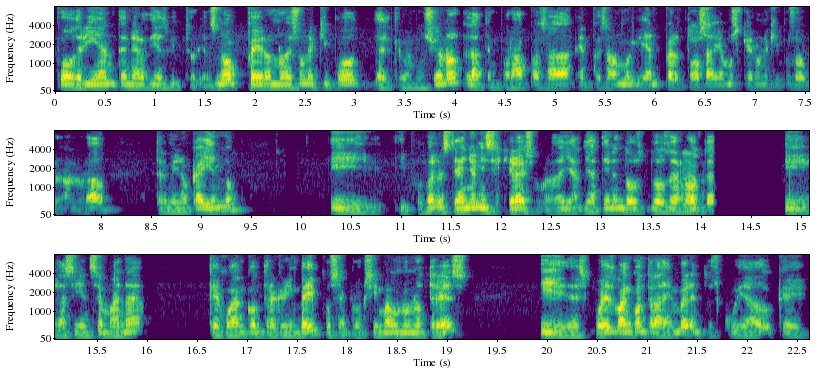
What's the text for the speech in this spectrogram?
podrían tener 10 victorias, ¿no? Pero no es un equipo del que me emociono. La temporada pasada empezaron muy bien, pero todos sabíamos que era un equipo sobrevalorado. Terminó cayendo. Y, y pues bueno, este año ni siquiera eso, ¿verdad? Ya, ya tienen dos, dos derrotas. Y la siguiente semana que juegan contra Green Bay, pues se aproxima un 1-3. Y después van contra Denver, entonces cuidado que,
